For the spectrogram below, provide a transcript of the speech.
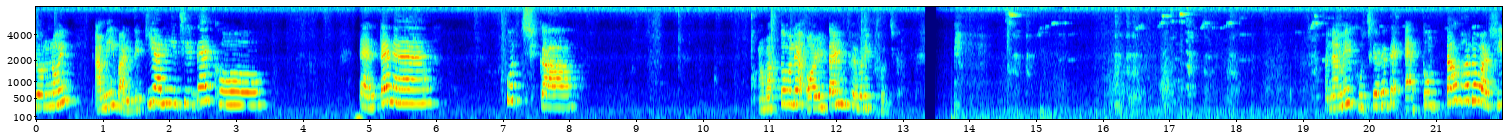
জন্যই আমি বাড়িতে কি আনিয়েছি দেখো। ফুচকা। আমার তো মানে অল টাইম ফেভারিট ফুচকা। মানে আমি ফুচকা খেতে এতটা ভালোবাসি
